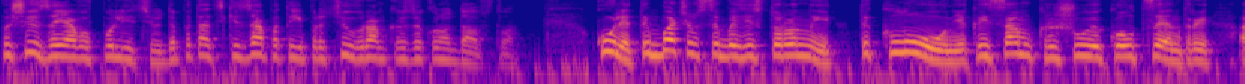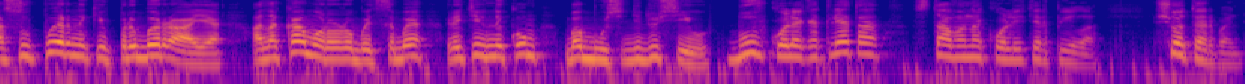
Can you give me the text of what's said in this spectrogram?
Пиши заяву в поліцію, депутатські запити і працюй в рамках законодавства. Коля, ти бачив себе зі сторони. Ти клоун, який сам кришує кол-центри, а суперників прибирає, а на камеру робить себе рятівником бабусі дідусів. Був Коля котлета, става на колі терпіла. Що, терпень,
